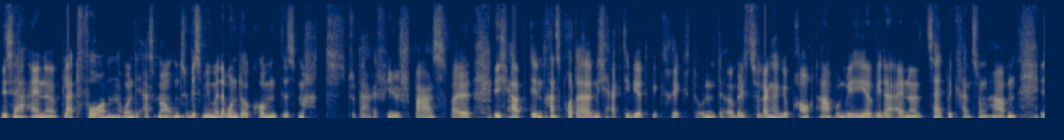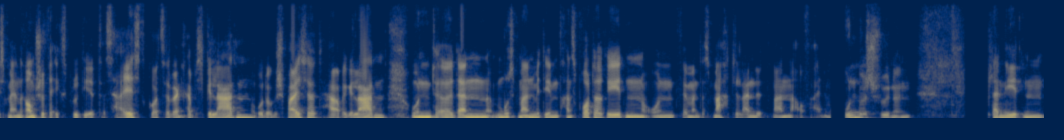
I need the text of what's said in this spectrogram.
ist ja eine Plattform und erstmal, um zu wissen, wie man da runterkommt, das macht total viel Spaß, weil ich habe den Transporter nicht aktiviert gekriegt und äh, weil ich zu lange gebraucht habe und wir hier wieder eine Zeitbegrenzung haben, ist mein Raumschiff explodiert. Das heißt, Gott sei Dank habe ich geladen oder gespeichert, habe geladen und äh, dann muss man mit dem Transporter reden und wenn man das macht, landet man auf einem wunderschönen Planeten,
